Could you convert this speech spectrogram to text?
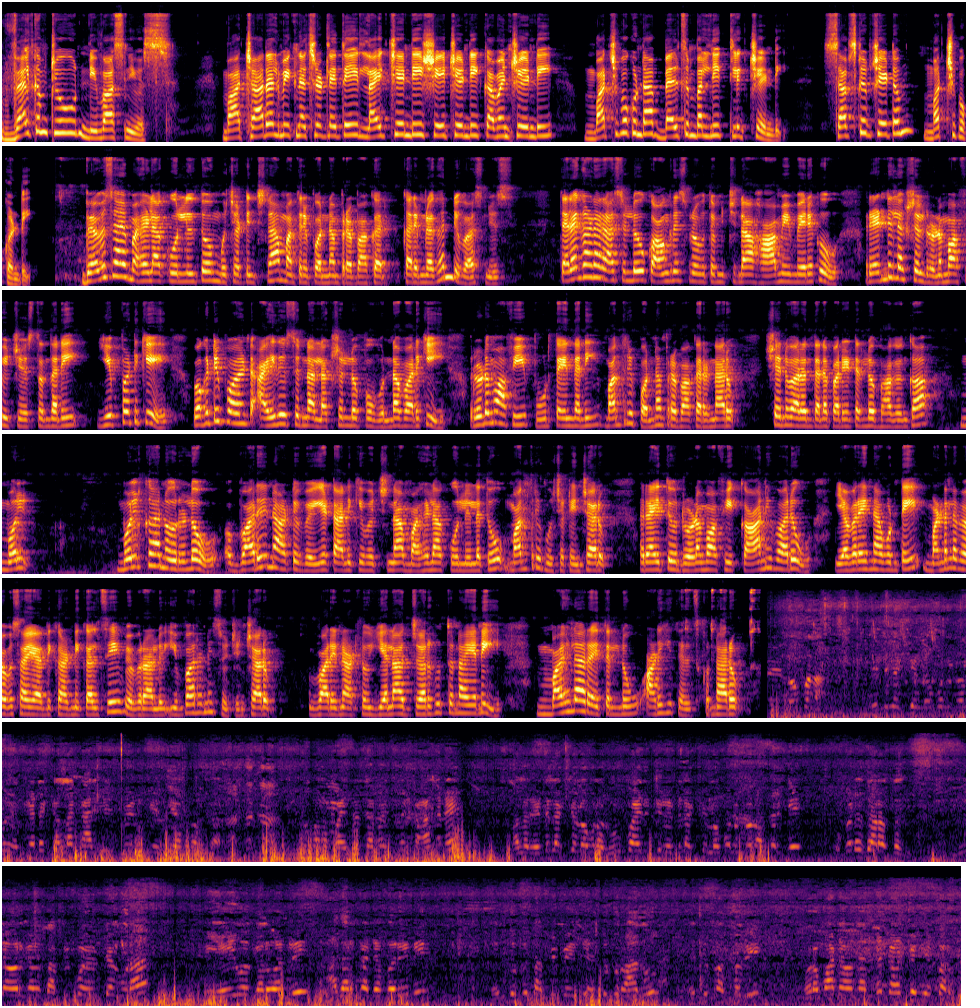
Welcome to Nivas news. మా channel మీకు నచ్చినట్లయితే లైక్ చేయండి షేర్ చేయండి కమెంట్ చేయండి. మర్చిపోకుండా బెల్ సింబల్ని క్లిక్ చేయండి. సబ్స్క్రైబ్ చేయటం మర్చిపోకండి. వ్యవసాయ మహిళా కూలీలతో ముచ్చటించిన మంత్రి పొన్నం ప్రభాకర్ కరీంనగర్ నివాస్ న్యూస్. తెలంగాణ రాష్ట్రంలో కాంగ్రెస్ ప్రభుత్వం ఇచ్చిన హామీ మేరకు రెండు లక్షల రుణమాఫీ చేస్తుందని ఇప్పటికే ఒకటి పాయింట్ ఐదు సున్నా లక్షల్లోపు ఉన్న వారికి రుణమాఫీ పూర్తయిందని మంత్రి పొన్నం ప్రభాకర్ అన్నారు. శనివారం తన పర్యటనలో భాగంగా మొల్ ముల్కానూరులో వరి నాటు వేయటానికి వచ్చిన మహిళా కూలీలతో మంత్రి ముచ్చటించారు. రైతు రుణమాఫీ కాని వారు ఎవరైనా ఉంటే మండల వ్యవసాయ అధికారిని కలిసి వివరాలు ఇవ్వాలని సూచించారు. వరి నాట్లు ఎలా జరుగుతున్నాయని మహిళా రైతులను అడిగి తెలుసుకున్నారు. ఒకటేసారి వస్తుంది. ఇళ్ళ తప్పిపోయి ఉంటే కూడా ఆధార్ కార్డు నెంబర్ ఎందుకు తప్పిపోయింది ఎందుకు రాదు ఎందుకు వస్తుంది? పొరపాటు ఏమంటే కరెక్ట్గా చెప్పారు.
